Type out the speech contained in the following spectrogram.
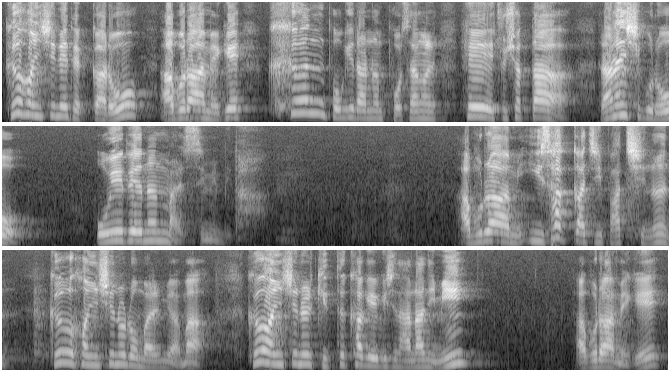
그 헌신의 대가로 아브라함에게 큰 복이라는 보상을 해 주셨다라는 식으로 오해되는 말씀입니다. 아브라함이 이삭까지 바치는 그 헌신으로 말미암아 그 헌신을 기특하게 여기신 하나님이 아브라함에게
